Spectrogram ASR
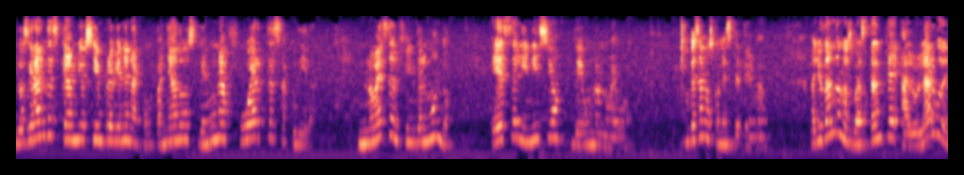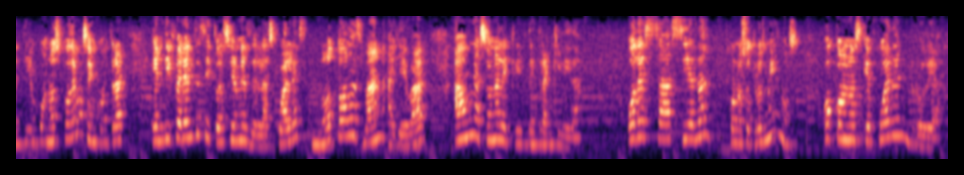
Los grandes cambios siempre vienen acompañados de una fuerte sacudida. No es el fin del mundo, es el inicio de uno nuevo. Empecemos con este tema. Ayudándonos bastante a lo largo del tiempo, nos podemos encontrar en diferentes situaciones de las cuales no todas van a llevar a una zona de, tranquilidad o de saciedad con nosotros mismos o con los que pueden rodear.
